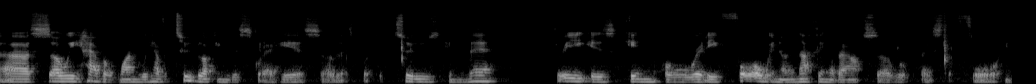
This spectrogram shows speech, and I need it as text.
Uh, so we have a 1, we have a 2 blocking this square here, so let's put the 2's in there. 3 is in already, 4 we know nothing about, so we'll place the 4 in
